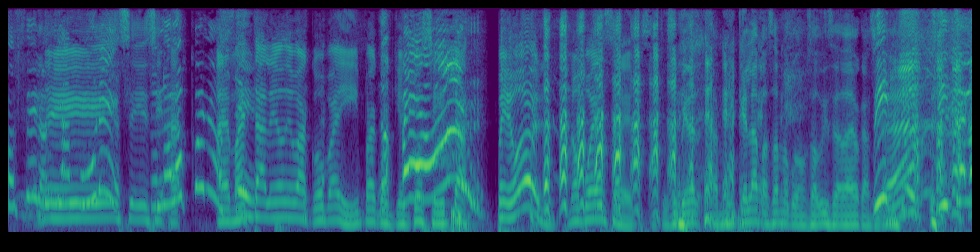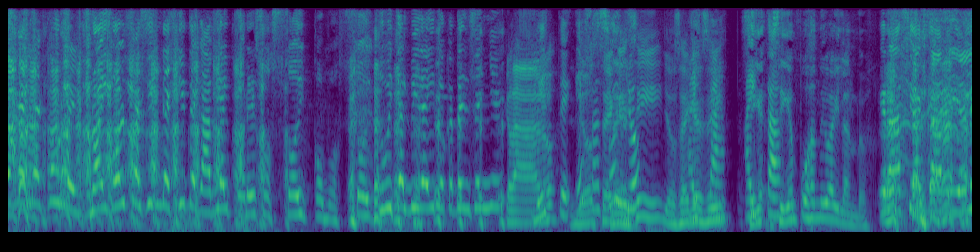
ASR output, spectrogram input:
no los conoces, no te Sí, apures. sí, tú sí. no los además está Leo de Bacopa ahí para cualquier cosita. Peor, no puede ser. Entonces, mira, también que la pasamos con Saudi se da de ocasión. ¿Viste? ¿Viste lo que recurren? No hay golpe sin desquite, Gabriel, por eso soy como soy. ¿Tú viste el videito que te enseñé? Claro, ¿Viste? yo Esa sé soy que yo. sí, yo sé Ahí que está, sí. Ahí Sigue, está. sigue empujando y bailando. Gracias, Gabriel.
